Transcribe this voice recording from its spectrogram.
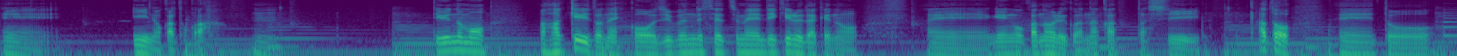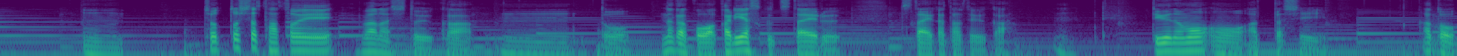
えー、いいのかとか、うん、っていうのもまあ、はっきりとねこう自分で説明できるだけの、えー、言語化能力はなかったしあとえっ、ー、とうんちょっとした例え話というかうんとなんかこう分かりやすく伝える伝え方というか、うん、っていうのもあったしあと、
